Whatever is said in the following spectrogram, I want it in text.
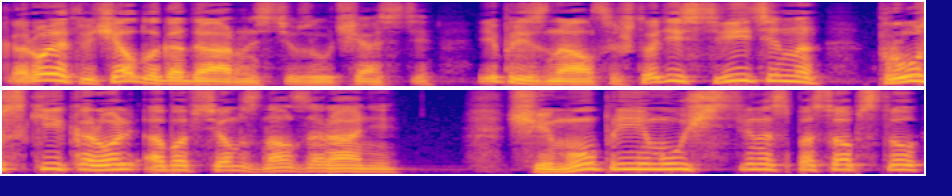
Король отвечал благодарностью за участие и признался, что действительно прусский король обо всем знал заранее, чему преимущественно способствовал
